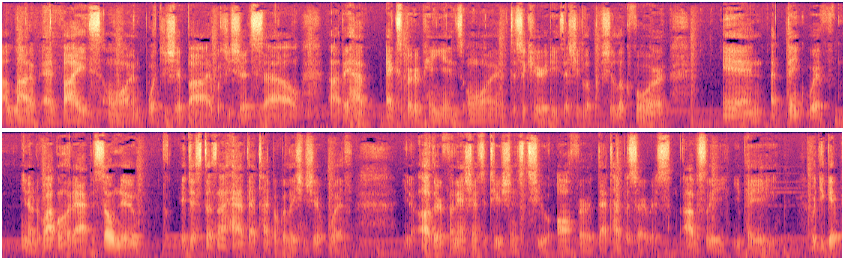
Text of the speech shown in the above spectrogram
a lot of advice on what you should buy, what you should sell. Uh, they have expert opinions on the securities that you look should look for. And I think with you know the Robinhood app is so new, it just does not have that type of relationship with you know other financial institutions to offer that type of service. Obviously, you pay what you get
